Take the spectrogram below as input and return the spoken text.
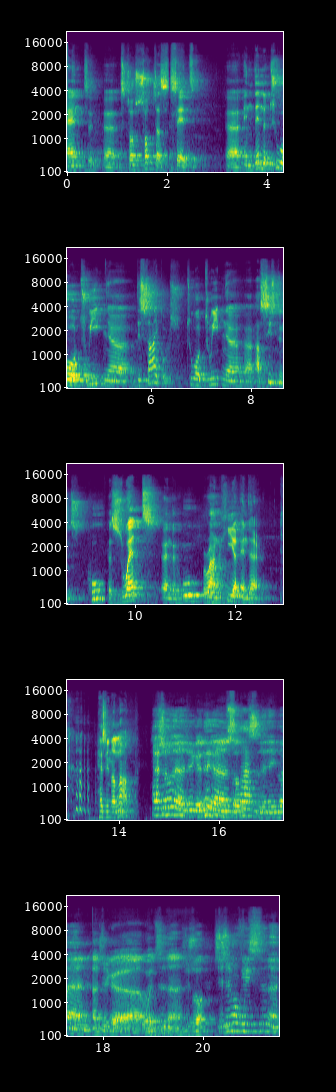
and uh, so Sottsass said, uh, and then the two or three uh, disciples, two or three uh, uh, assistants who sweat and who run here and there, as in a lab. 他说呢，这个那个索帕斯的那段呃这个文字呢，就说其实孟菲斯呢，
